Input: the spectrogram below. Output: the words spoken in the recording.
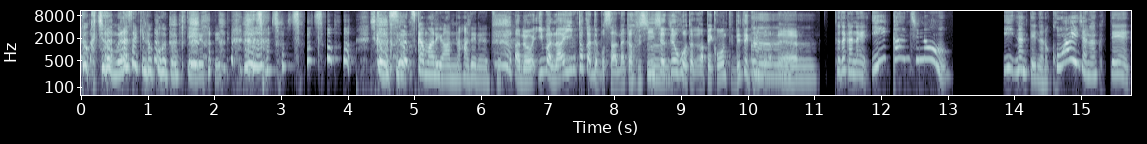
特徴紫のコートを着ているって。そうそうそうそう。しかもすぐ捕まるよあんな派手なやつ。あの今 LINE とかでもさなんか不審者情報とかがペコンって出てくるからね。うんそうだからねいい感じのいいなんて言うんだろう怖いじゃなくて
